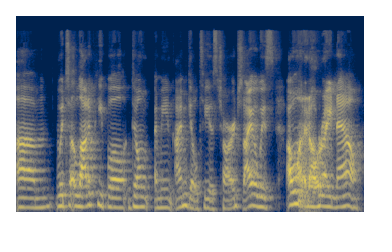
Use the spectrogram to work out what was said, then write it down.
um, which a lot of people don't. I mean, I'm guilty as charged. I always I want it all right now.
